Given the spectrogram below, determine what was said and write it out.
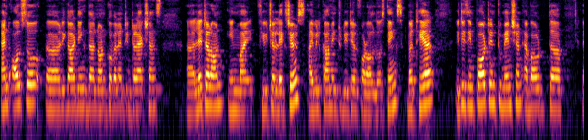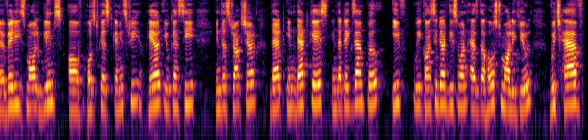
and also uh, regarding the non-covalent interactions uh, later on in my future lectures. I will come into detail for all those things. But here it is important to mention about the a very small glimpse of host guest chemistry. Here you can see in the structure that in that case in that example if we consider this one as the host molecule which have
